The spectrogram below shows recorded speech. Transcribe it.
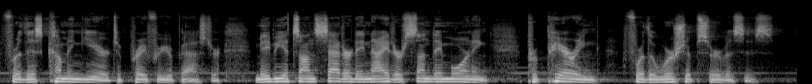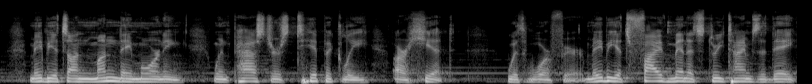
for this coming year to pray for your pastor. Maybe it's on Saturday night or Sunday morning preparing for the worship services. Maybe it's on Monday morning when pastors typically are hit with warfare. Maybe it's five minutes three times a day.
